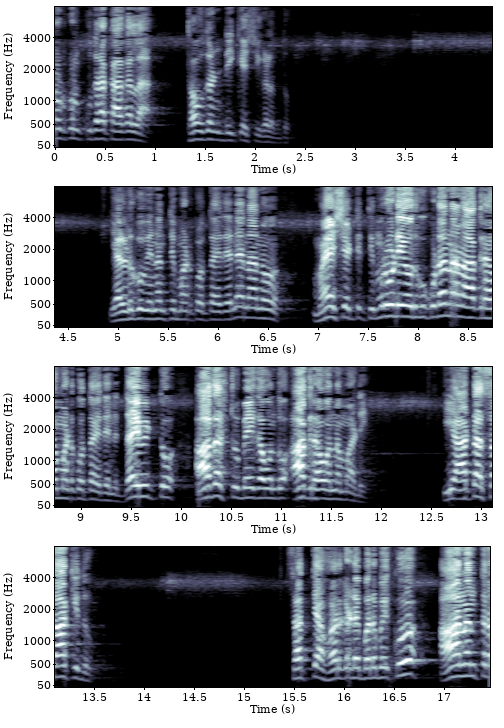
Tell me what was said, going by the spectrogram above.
ನೋಡ್ಕೊಂಡು ಕುದ್ರಕ್ಕಾಗಲ್ಲ ಥೌಸಂಡ್ ಡಿ ಕೆ ಸಿಗಳದ್ದು ಎಲ್ರಿಗೂ ವಿನಂತಿ ಮಾಡ್ಕೊತಾ ಇದ್ದೇನೆ. ನಾನು ಮಹೇಶ್ ಶೆಟ್ಟಿ ತಿಮರೋಡಿ ಅವ್ರಿಗೂ ಕೂಡ ನಾನು ಆಗ್ರಹ ಮಾಡ್ಕೊತಾ ಇದ್ದೇನೆ. ದಯವಿಟ್ಟು ಆದಷ್ಟು ಬೇಗ ಒಂದು ಆಗ್ರಹವನ್ನು ಮಾಡಿ. ಈ ಆಟ ಸಾಕಿದು ಸತ್ಯ ಹೊರಗಡೆ ಬರಬೇಕು. ಆ ನಂತರ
